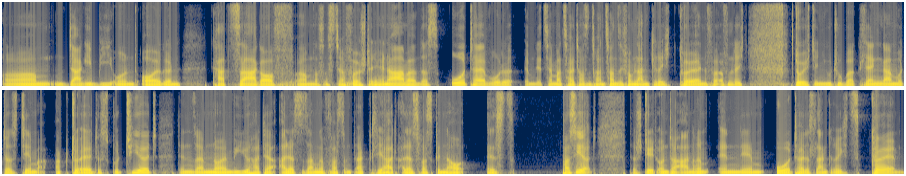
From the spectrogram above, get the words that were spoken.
ähm, Dagi B und Eugen Katzagov, ähm, das ist der vollständige Name. Das Urteil wurde im Dezember 2023 vom Landgericht Köln veröffentlicht. Durch den YouTuber Klängern wird das Thema aktuell diskutiert, denn in seinem neuen Video hat er alles zusammengefasst und erklärt, alles, was genau ist passiert. Das steht unter anderem in dem Urteil des Landgerichts Köln.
